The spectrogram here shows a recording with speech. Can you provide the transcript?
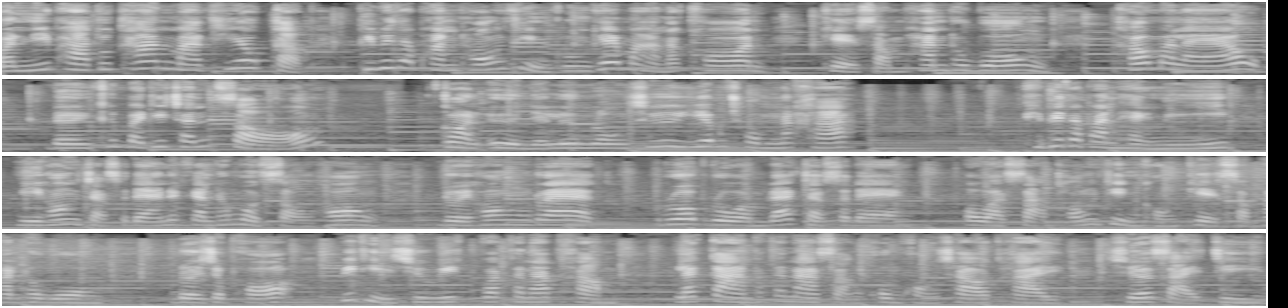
วันนี้พาทุกท่านมาเที่ยวกับพิพิธภัณฑ์ท้องถิ่นกรุงเทพมหานคร เขตสัมพันธวงศ์เข้ามาแล้วเดินขึ้นไปที่ชั้น 2 ก่อนอื่นอย่าลืมลงชื่อเยี่ยมชมนะคะ พิพิธภัณฑ์แห่งนี้มีห้องจัดแสดงด้วยกันทั้งหมด 2 ห้อง โดยห้องแรก รวบรวมและจัดแสดงประวัติศาสตร์ท้องถิ่นของเขตสัมพันธวงศ์โดยเฉพาะวิถีชีวิตวัฒนธรรม และการพัฒนาสังคมของชาวไทย เชื้อสายจีน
